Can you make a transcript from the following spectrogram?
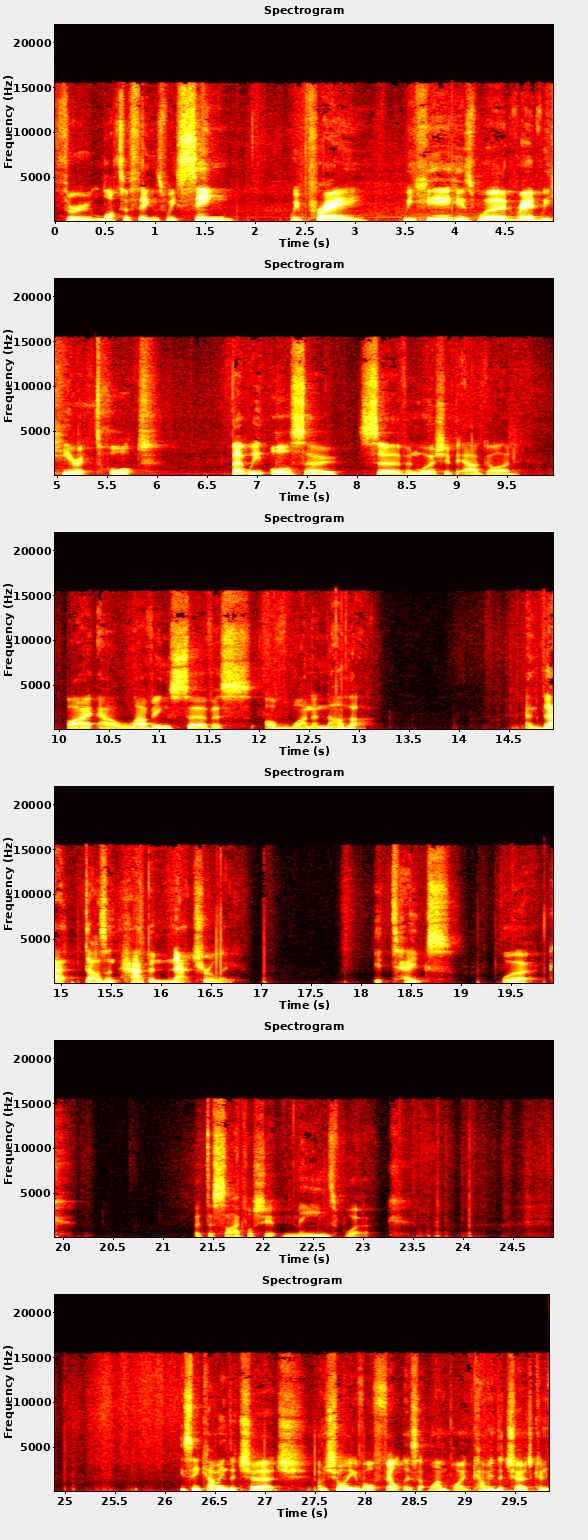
through lots of things. We sing, we pray, we hear his word read, we hear it taught, but we also serve and worship our God by our loving service of one another. And that doesn't happen naturally, it takes work. But discipleship means work. You see, coming to church, I'm sure you've all felt this at one point, coming to church can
